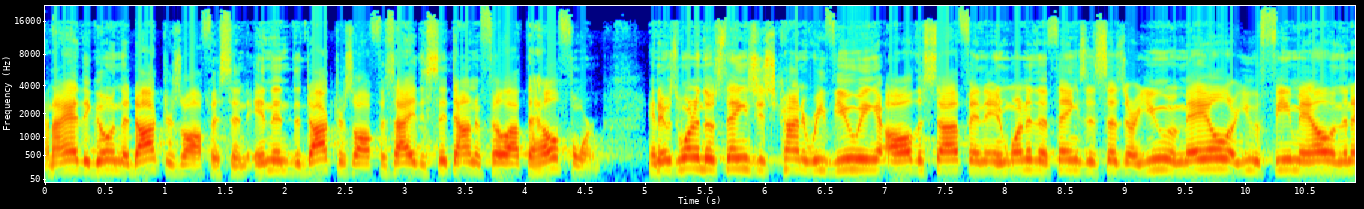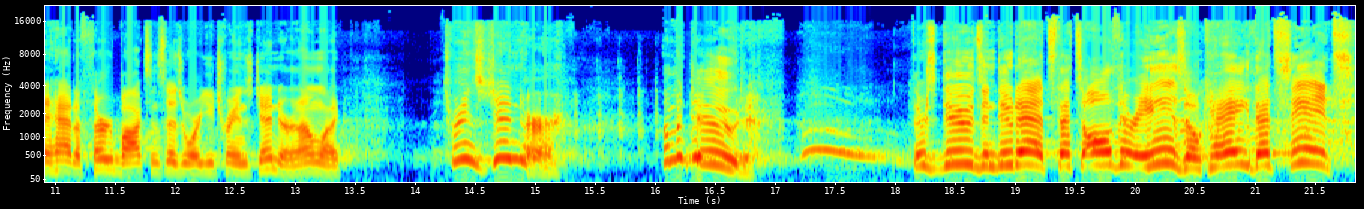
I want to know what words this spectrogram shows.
and I had to go in the doctor's office. And, and in the doctor's office, I had to sit down and fill out the health form. And it was one of those things, just kind of reviewing all the stuff. And, and one of the things that says, Are you a male? Are you a female? And then it had a third box and says, well, Are you transgender? And I'm like, Transgender? I'm a dude. There's dudes and dudettes. That's all there is, okay? That's it.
